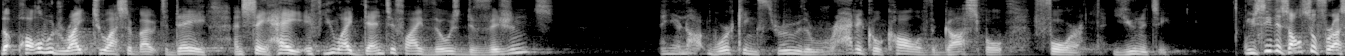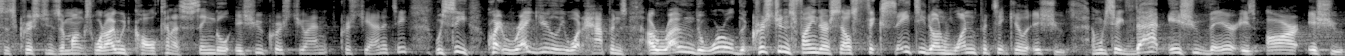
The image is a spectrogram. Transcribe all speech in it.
that Paul would write to us about today and say, hey, if you identify those divisions, then you're not working through the radical call of the gospel for unity. You see this also for us as Christians amongst what I would call kind of single issue Christianity. We see quite regularly what happens around the world that Christians find ourselves fixated on one particular issue. And we say that issue there is our issue.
